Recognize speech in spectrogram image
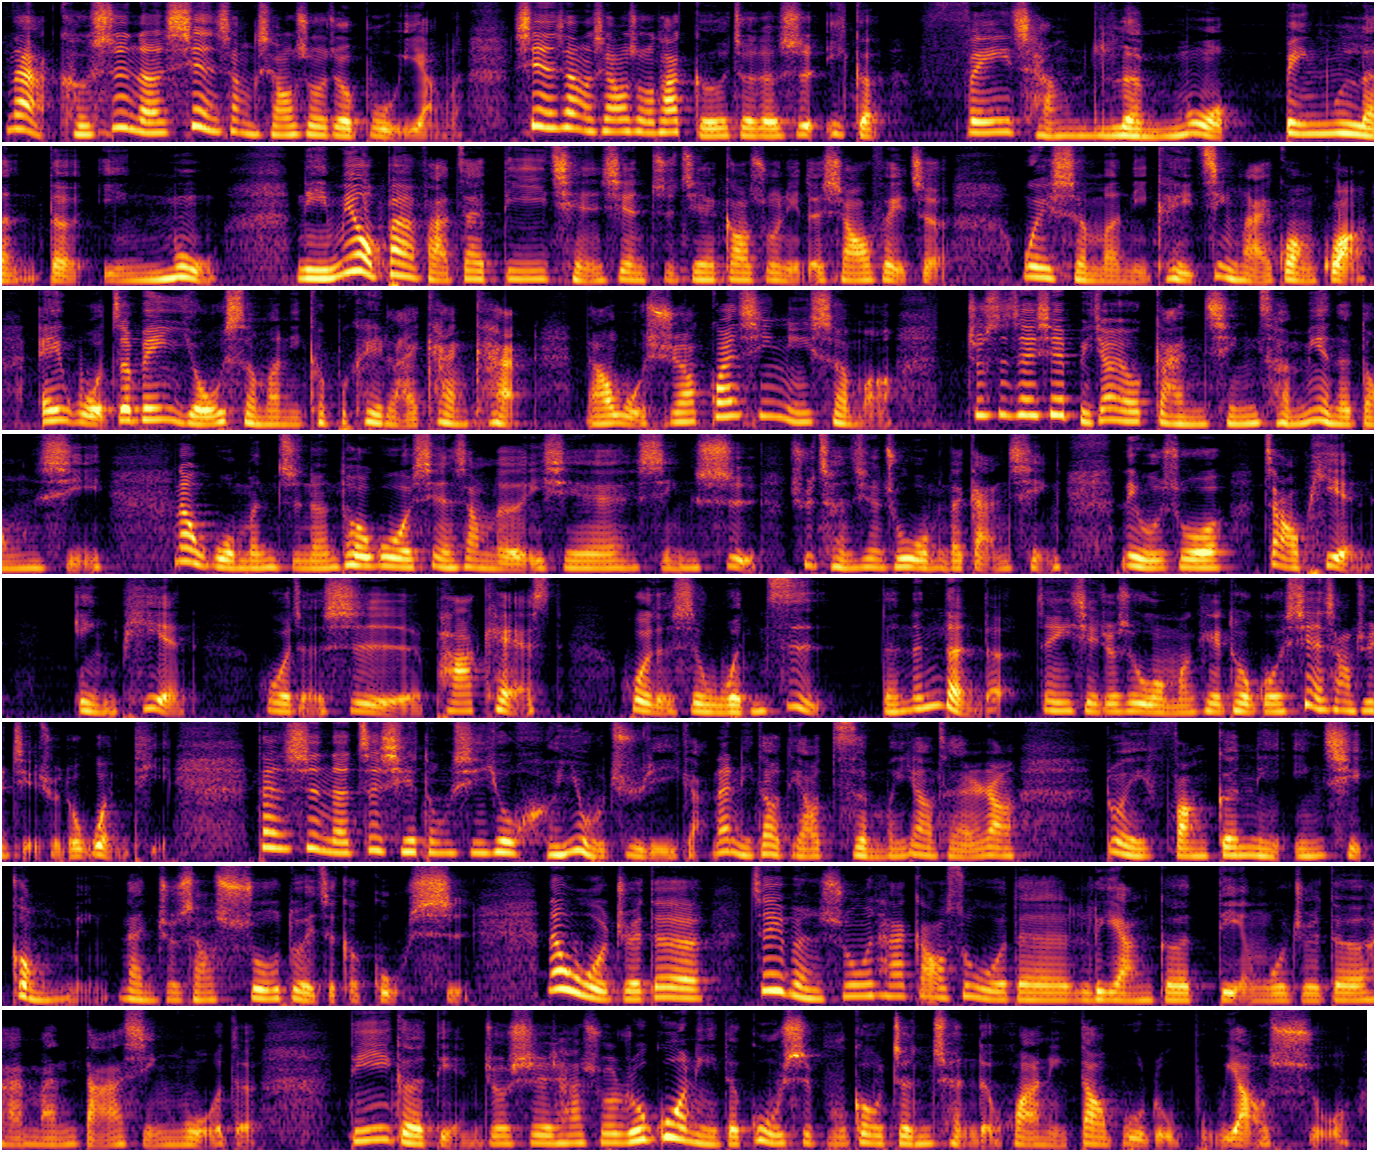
那可是呢，线上销售就不一样了。线上销售它隔着的是一个非常冷漠。冰冷的荧幕，你没有办法在第一前线直接告诉你的消费者为什么你可以进来逛逛。诶，我这边有什么，你可不可以来看看？然后我需要关心你什么？就是这些比较有感情层面的东西。那我们只能透过线上的一些形式去呈现出我们的感情，例如说照片、影片，或者是 podcast，或者是文字。等等等的，这一些就是我们可以透过线上去解决的问题。但是呢，这些东西又很有距离感。那你到底要怎么样才能让对方跟你引起共鸣？那你就是要说对这个故事。那我觉得这本书它告诉我的两个点，我觉得还蛮打醒我的。第一个点就是他说，如果你的故事不够真诚的话，你倒不如不要说。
